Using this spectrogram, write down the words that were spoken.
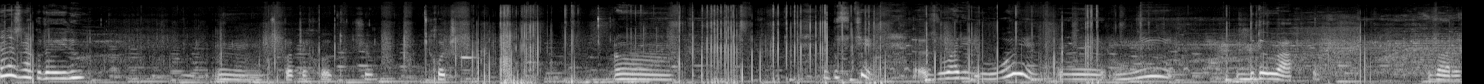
Я не знаю, куди я йду. Спати хочу. Хочу. А, ну, по суті, з Ларі е, мені буде легко. Зараз.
